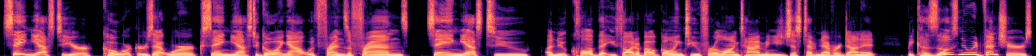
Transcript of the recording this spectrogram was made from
Saying yes to your coworkers at work, saying yes to going out with friends of friends, saying yes to a new club that you thought about going to for a long time and you just have never done it. Because those new adventures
